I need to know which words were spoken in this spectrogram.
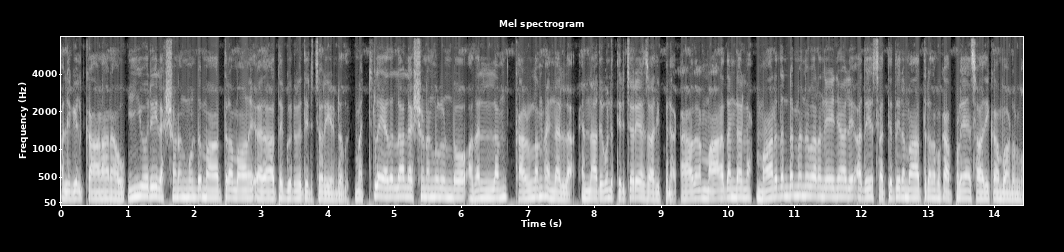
അല്ലെങ്കിൽ കാണാനാവും. ഈ ഒരു ലക്ഷണം കൊണ്ട് മാത്രമാണ് യഥാർത്ഥ ഗുരുവിനെ തിരിച്ചറിയേണ്ടത്. മറ്റുള്ള ഏതെല്ലാം ലക്ഷണങ്ങളുണ്ടോ അതെല്ലാം കള്ളം എന്നല്ല. എന്നാൽ അതുകൊണ്ട് തിരിച്ചറിയാൻ സാധിക്കില്ല. കാരണം മാനദണ്ഡമല്ല. മാനദണ്ഡം എന്ന് പറഞ്ഞു കഴിഞ്ഞാൽ അത് സത്യത്തിന് മാത്രമേ നമുക്ക് അപ്ലൈ ചെയ്യാൻ സാധിക്കാൻ പാടുള്ളൂ.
